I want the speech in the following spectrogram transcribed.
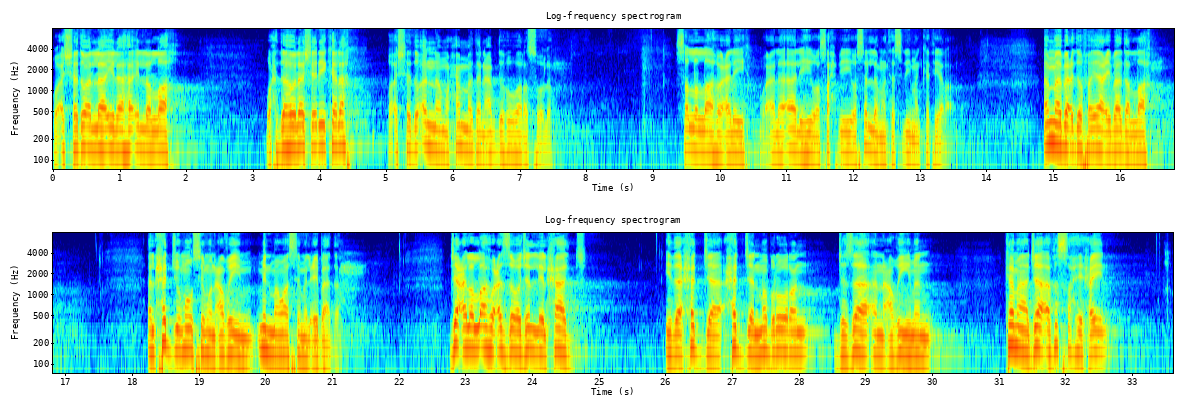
وأشهد أن لا إله إلا الله وحده لا شريك له وأشهد أن محمدا عبده ورسوله. صلى الله عليه وعلى آله وصحبه وسلم تسليما كثيرا. أما بعد فيا عباد الله الحج موسم عظيم من مواسم العبادة. جعل الله عز وجل للحاج إذا حج حجا مبرورا جزاء عظيما. كما جاء في الصحيحين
